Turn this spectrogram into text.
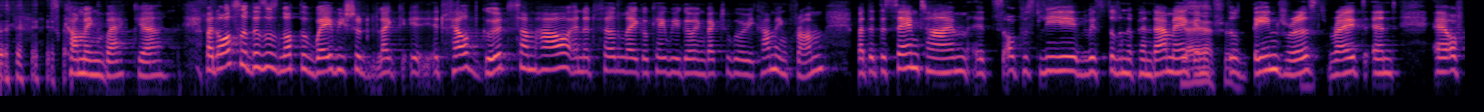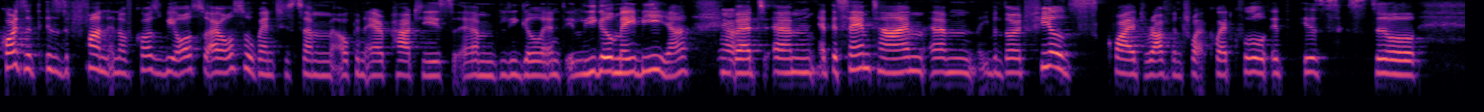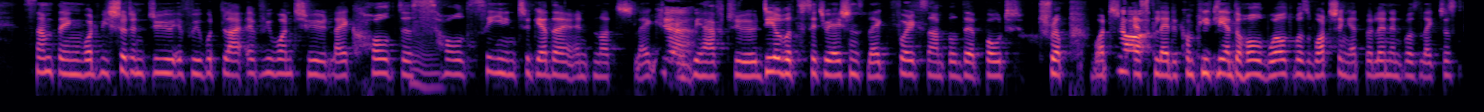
it's coming back yeah. But also this is not the way we should like it, it, felt good somehow and it felt like okay we're going back to where we're coming from. But at the same time it's obviously we're still in the pandemic yeah, and yeah, it's sure. still dangerous yeah. right? And uh, of course it is fun. And of course we also i also went to some open air parties um, legal and illegal maybe yeah, but um, at the same time um, even though it feels quite rough and quite cool, it is still something what we shouldn't do if we would like if we want to like hold this mm. whole scene together and not like yeah. we have to deal with situations like for example the boat trip what no. escalated completely and the whole world was watching at berlin and was like just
